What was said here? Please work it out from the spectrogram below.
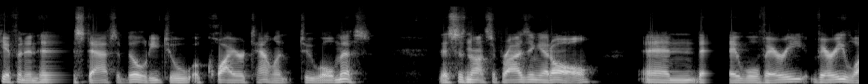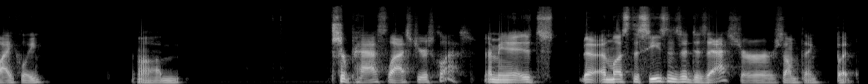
Kiffin and his staff's ability to acquire talent to Ole Miss. This is not surprising at all, and they will very, very likely um, surpass last year's class. I mean, it's unless the season's a disaster or something, but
